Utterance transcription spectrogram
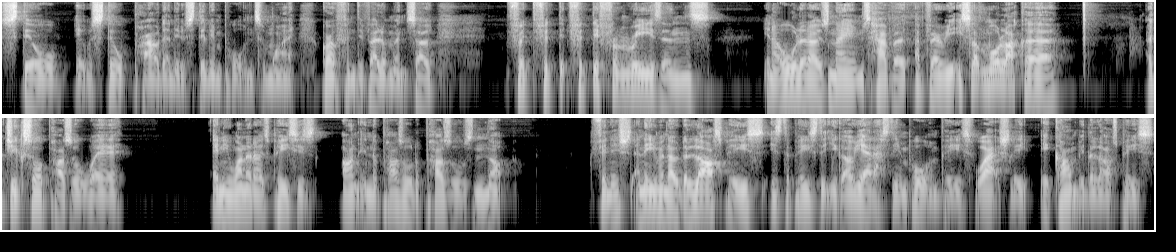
still it was still proud and it was still important to my growth and development. So for for for different reasons, you know, all of those names have a, a very it's like more like a a jigsaw puzzle where any one of those pieces aren't in the puzzle, the puzzle's not finished. And even though the last piece is the piece that you go, yeah, that's the important piece, well, actually, it can't be the last piece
